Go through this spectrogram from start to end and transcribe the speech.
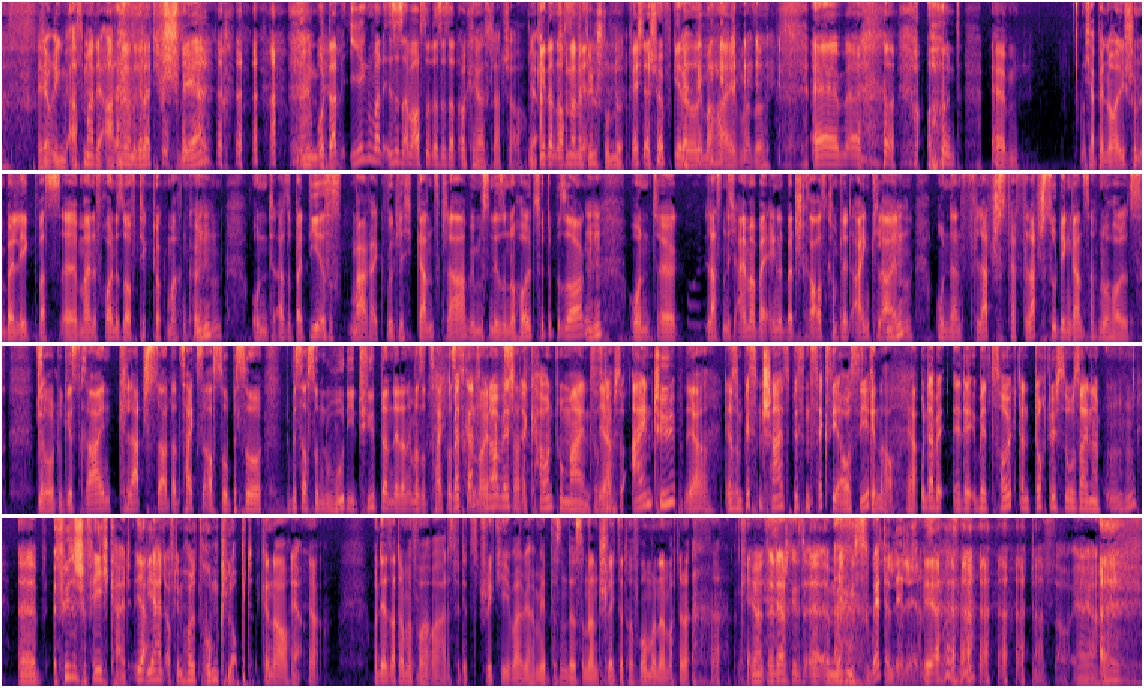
der hat ja auch irgendwie Asthma, der atmet dann relativ schwer. Und dann irgendwann ist es aber auch so, dass er sagt, okay, alles klar, ciao. Und ja, geht dann auch und so eine Viertelstunde. recht erschöpft, geht er dann immer heim. Also, ähm, äh, und ähm, ich habe ja neulich schon überlegt, was äh, meine Freunde so auf TikTok machen könnten. Und also bei dir ist es, Marek, wirklich ganz klar, wir müssen dir so eine Holzhütte besorgen Mhm. und äh, lassen dich einmal bei Engelbert Strauß komplett einkleiden Mhm. und dann flatschst, verflatschst du den ganzen Tag nur Holz. So, du gehst rein, klatschst da, dann zeigst du auch so, bist so, du bist auch so ein Woody-Typ dann, der dann immer so zeigt, was Ich weiß er für eine ganz neue genau, Axt welchen hat. Account du meinst. Das ist, Ja. glaube ich, so ein Typ, Ja, der so ein bisschen scheiß, bisschen sexy aussieht. genau, ja. Und aber äh, der überzeugt dann doch durch so seine Mhm. äh, physische Fähigkeit, Ja. wie er halt auf dem Holz rumkloppt. Genau, ja. Ja. Und der sagt auch immer vorher, oh, das wird jetzt tricky, weil wir haben hier das und das und dann schlägt er drauf rum und dann macht er, okay. Ja, der, geht, äh, äh, make me sweat a little. Und Ja. sowas, ne? Dumme Sau. Ja, ja.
